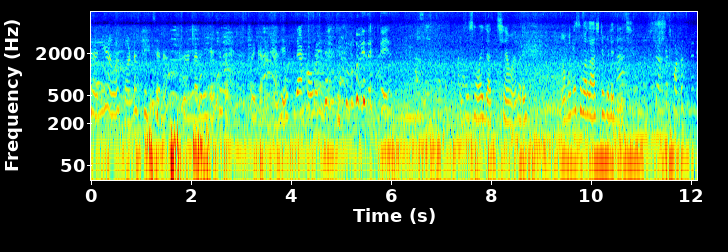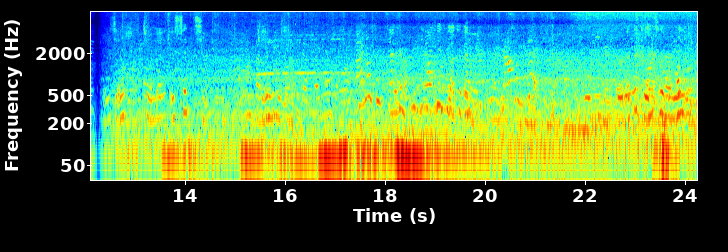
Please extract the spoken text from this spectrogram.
জানি আমার কন্টা ফুটছে না। ঠান্ডা লেগে গেছে তো? ওই কারণে যে। দেখো মুভি দেখতে এই যে সবাই যাচ্ছে আমার ঘরে। আমাকে সবার লাস্টে ফেলে দিয়েছে। এই চলে এসেছি চলছে movie।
